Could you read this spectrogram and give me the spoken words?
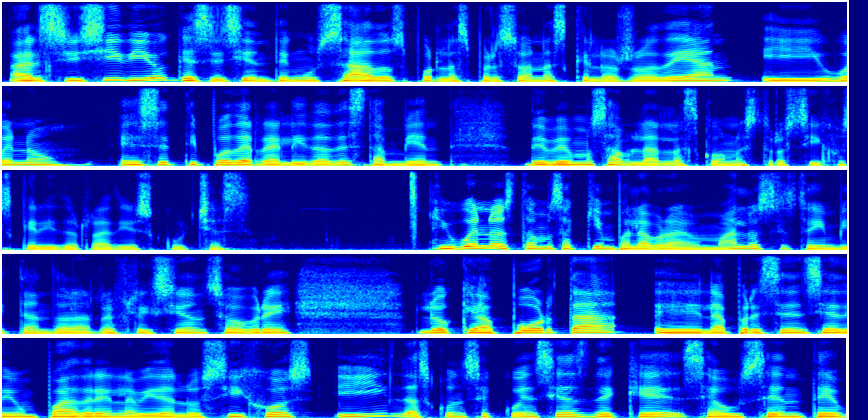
al suicidio, que se sienten usados por las personas que los rodean y bueno, ese tipo de realidades también debemos hablarlas con nuestros hijos, queridos Radio Escuchas. Y bueno, estamos aquí en Palabra de Mamá, los estoy invitando a la reflexión sobre lo que aporta eh, la presencia de un padre en la vida de los hijos y las consecuencias de que se ausente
